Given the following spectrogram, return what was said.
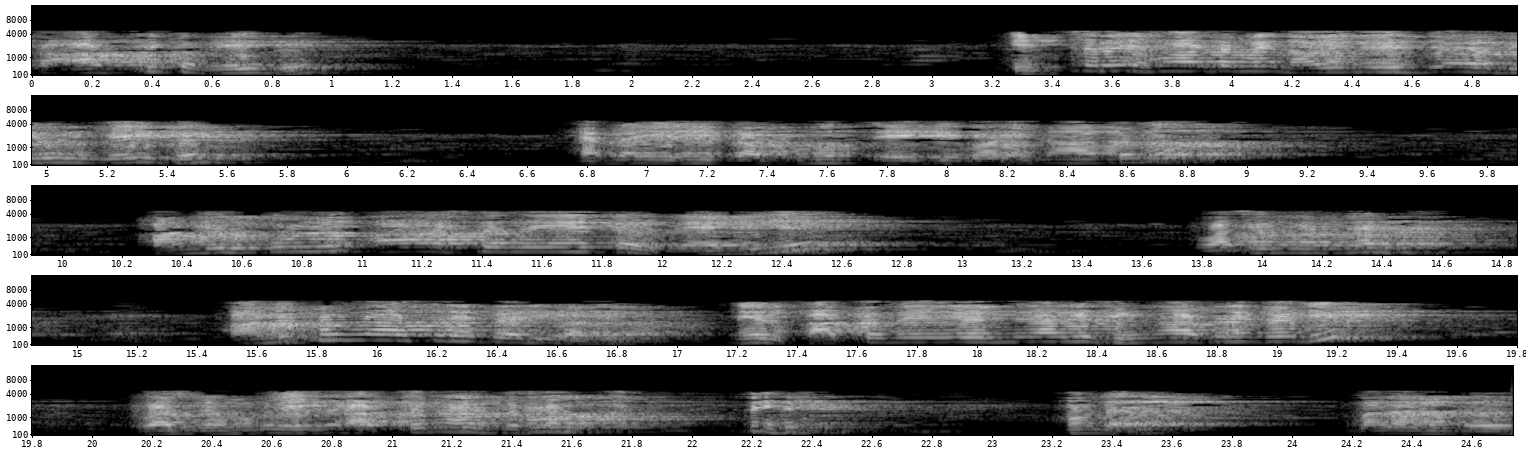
තාත්වික වෙයිද? එච්චර එහාට මේ නවීන විද්‍යාව දියුණු වෙයිද? හැබැයි එහෙම වුණොත් ඒකේ වටිනාකම අනුකුල් ආසනයට වැඩිය වටිනවක් නැද්ද? අනුකුල් ආසනයට වැඩි වටිනවා. නේද? සක්‍රදේවයන්ගේ සිංහාසනයට වැඩි වටිනවා. මොකද ඒක රත් වෙනවා කොහොමද? හොඳයි. බලන්න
